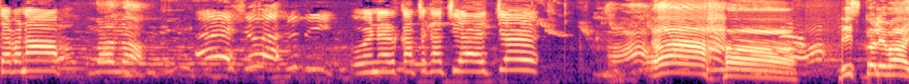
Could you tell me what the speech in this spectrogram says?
সেভেন আপ কাছাকাছি আছে। আহা! ডিসকোয়ালিফাই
